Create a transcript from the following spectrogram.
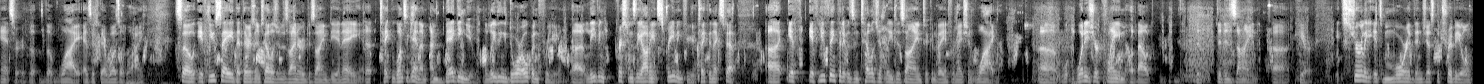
answer the the why, as if there was a why. So if you say that there is an intelligent designer who designed DNA, uh, take once again, I'm, I'm begging you, I'm leaving the door open for you, uh, leaving Christians, the audience, screaming for you to take the next step. Uh, if if you think that it was intelligently designed to convey information, why? Uh, w- what is your claim about the, the, the design uh, here? It, surely it's more than just the trivial,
